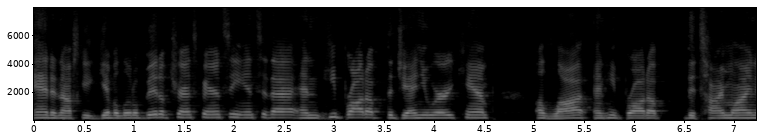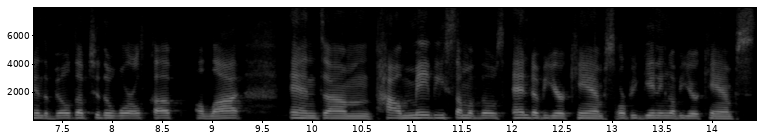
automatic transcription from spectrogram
Andonovski give a little bit of transparency into that, and he brought up the January camp a lot, and he brought up the timeline and the build up to the World Cup a lot and um, how maybe some of those end of year camps or beginning of year camps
